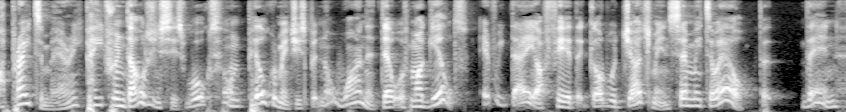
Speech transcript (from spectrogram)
I prayed to Mary, paid for indulgences, walked on pilgrimages, but not one had dealt with my guilt. Every day I feared that God would judge me and send me to hell. But then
